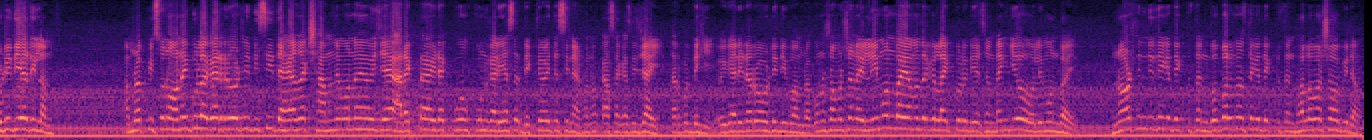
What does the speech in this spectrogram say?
ওটি দিয়ে দিলাম। আমরা পিছনে অনেকগুলো গাড়ির ওটি দিছি, দেখা যাক সামনে মনে হয় ওই যে আরেকটা এটা কোন গাড়ি আছে, দেখতে পাইতেছি না, এখনও কাছাকাছি যাই, তারপর দেখি। ওই গাড়িটারও ওটি দিব আমরা, কোনো সমস্যা নাই। লিমন ভাই আমাদেরকে লাইক করে দিয়েছেন থ্যাংক ইউ লিমন ভাই। নর্থ ইন্দি থেকে দেখতেছেন, গোপালগঞ্জ থেকে দেখতেছেন, ভালোবাসা অবিরাম।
